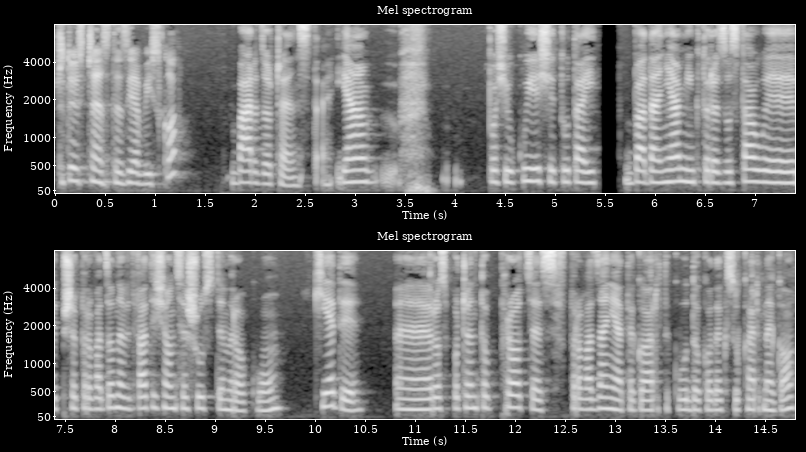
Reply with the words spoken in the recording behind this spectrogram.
Czy to jest częste zjawisko? Bardzo częste. Ja posiłkuję się tutaj badaniami, które zostały przeprowadzone w 2006 roku, kiedy e, rozpoczęto proces wprowadzania tego artykułu do kodeksu karnego,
